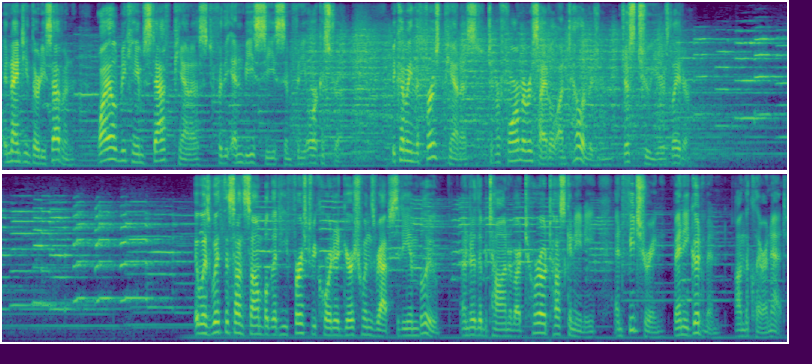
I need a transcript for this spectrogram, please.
In 1937, Wild became staff pianist for the NBC Symphony Orchestra, becoming the first pianist to perform a recital on television just two years later. It was with this ensemble that he first recorded Gershwin's Rhapsody in Blue, under the baton of Arturo Toscanini and featuring Benny Goodman on the clarinet.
